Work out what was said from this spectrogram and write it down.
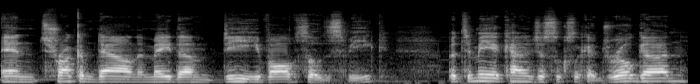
and shrunk them down and made them de-evolve, so to speak. But to me, it kind of just looks like a drill gun.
